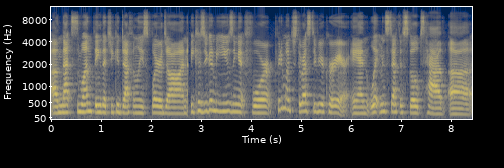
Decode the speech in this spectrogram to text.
um, that's one thing that you could definitely splurge on because you're going to be using it for pretty much the rest of your career. And Littmann stethoscopes have a,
